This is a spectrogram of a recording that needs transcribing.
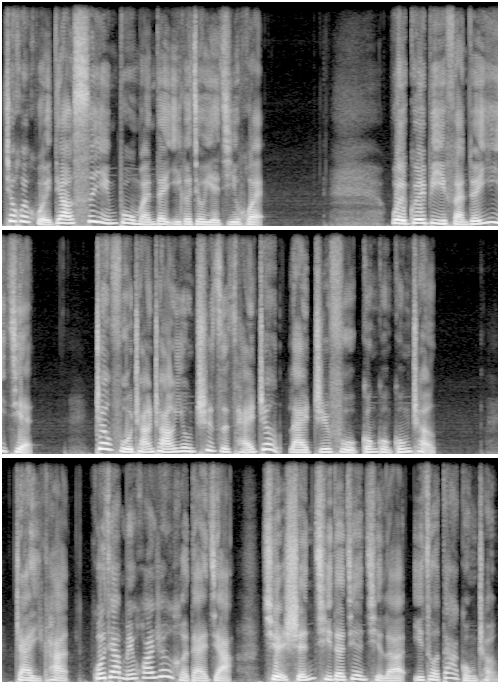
就会毁掉私营部门的一个就业机会。为规避反对意见。政府常常用赤字财政来支付公共工程，乍一看，国家没花任何代价，却神奇地建起了一座大工程。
